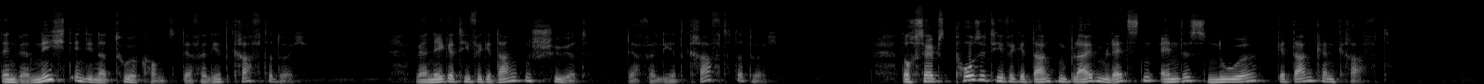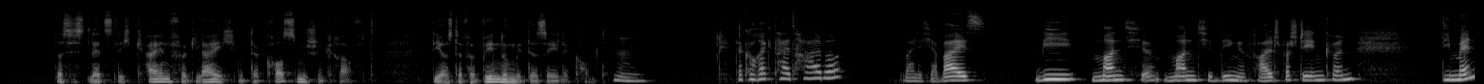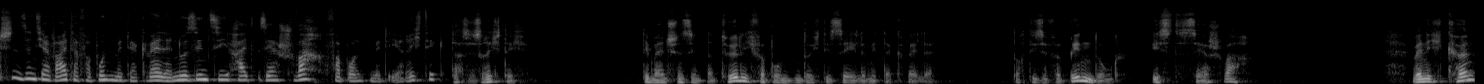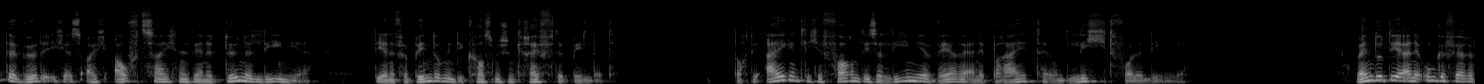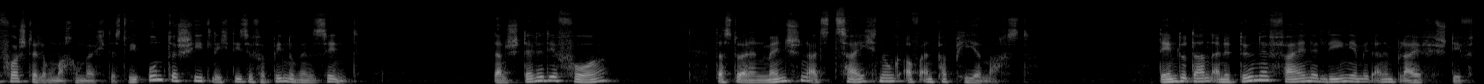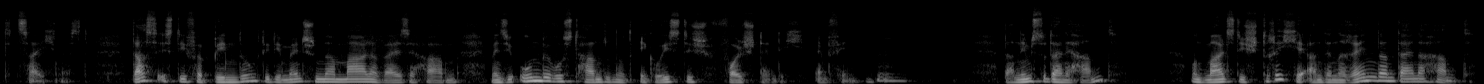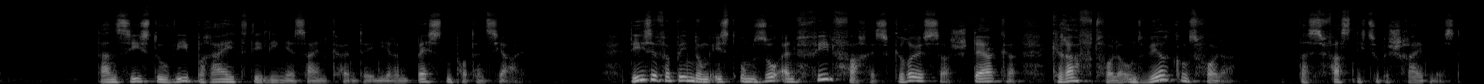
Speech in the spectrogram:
Denn wer nicht in die Natur kommt, der verliert Kraft dadurch. Wer negative Gedanken schürt, der verliert Kraft dadurch. Doch selbst positive Gedanken bleiben letzten Endes nur Gedankenkraft. Das ist letztlich kein Vergleich mit der kosmischen Kraft, die aus der Verbindung mit der Seele kommt. Hm. Der Korrektheit halber, weil ich ja weiß, wie manche, manche Dinge falsch verstehen können. Die Menschen sind ja weiter verbunden mit der Quelle, nur sind sie halt sehr schwach verbunden mit ihr, richtig? Das ist richtig. Die Menschen sind natürlich verbunden durch die Seele mit der Quelle, doch diese Verbindung ist sehr schwach. Wenn ich könnte, würde ich es euch aufzeichnen wie eine dünne Linie, die eine Verbindung in die kosmischen Kräfte bildet. Doch die eigentliche Form dieser Linie wäre eine breite und lichtvolle Linie. Wenn du dir eine ungefähre Vorstellung machen möchtest, wie unterschiedlich diese Verbindungen sind, dann stelle dir vor, dass du einen Menschen als Zeichnung auf ein Papier machst, dem du dann eine dünne, feine Linie mit einem Bleistift zeichnest. Das ist die Verbindung, die die Menschen normalerweise haben, wenn sie unbewusst handeln und egoistisch vollständig empfinden. Hm. Dann nimmst du deine Hand und malst die Striche an den Rändern deiner Hand. Dann siehst du, wie breit die Linie sein könnte in ihrem besten Potenzial. Diese Verbindung ist um so ein Vielfaches größer, stärker, kraftvoller und wirkungsvoller, dass es fast nicht zu beschreiben ist.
